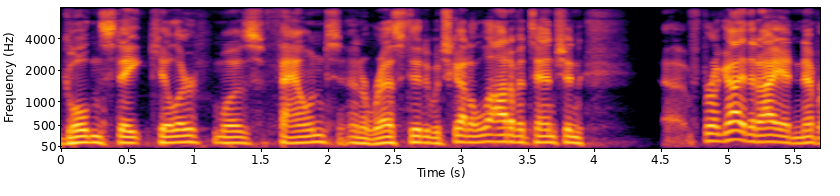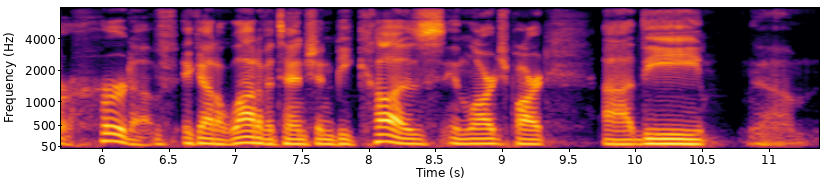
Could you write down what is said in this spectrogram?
Golden State Killer was found and arrested, which got a lot of attention uh, for a guy that I had never heard of, it got a lot of attention because, in large part, uh, the um,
